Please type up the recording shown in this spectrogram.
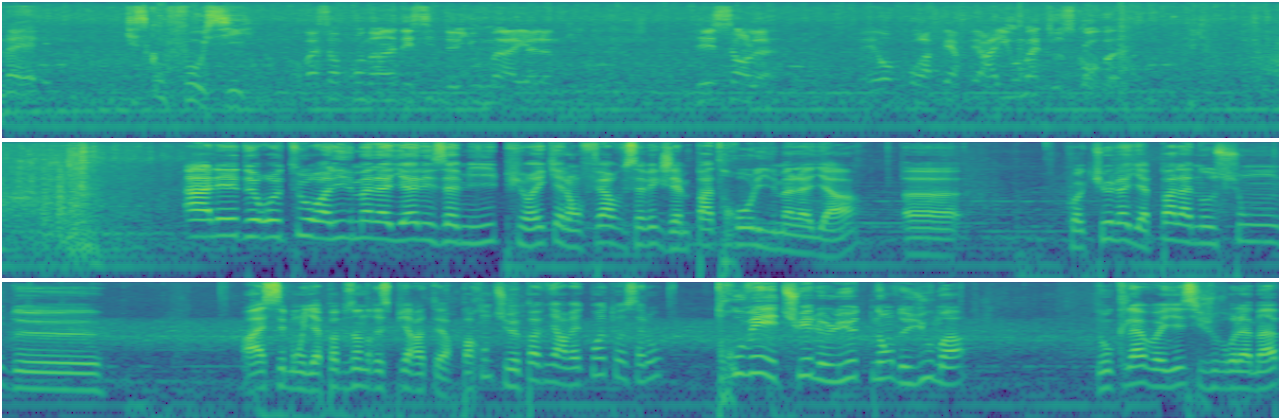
Mais... Qu'est-ce qu'on fout ici? On va s'en prendre à un des sites de Yuma et à l'homme qui dirige. Descends-le. Et on pourra faire faire à Yuma tout ce qu'on veut. Allez, de retour à l'île Malaya, les amis. Purée, quel enfer. Vous savez que j'aime pas trop l'île Malaya. Euh, quoique, là, il n'y a pas la notion de... Ah, c'est bon, il n'y a pas besoin de respirateur. Par contre, tu veux pas venir avec moi, toi, salaud? Trouver et tuer le lieutenant de Yuma. Donc là, vous voyez, si j'ouvre la map,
